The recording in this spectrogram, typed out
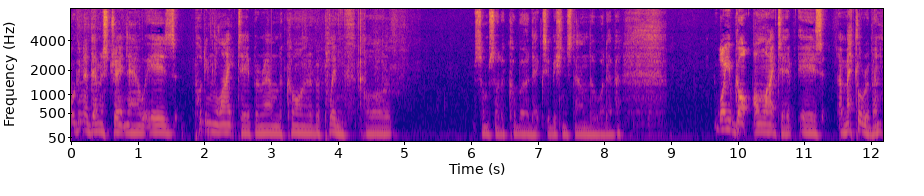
we're going to demonstrate now is putting light tape around the corner of a plinth or some sort of cupboard exhibition stand or whatever. What you've got on light tape is a metal ribbon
